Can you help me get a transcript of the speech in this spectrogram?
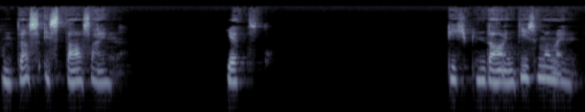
Und das ist Dasein. Jetzt. Ich bin da in diesem Moment.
